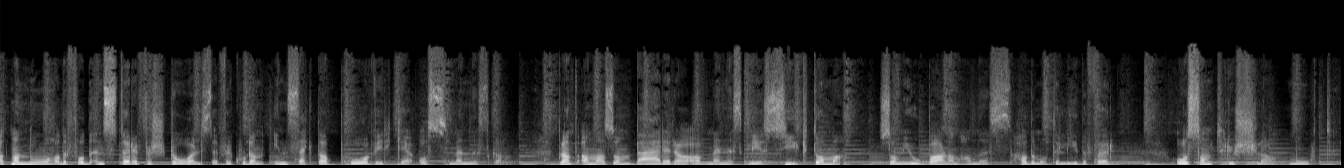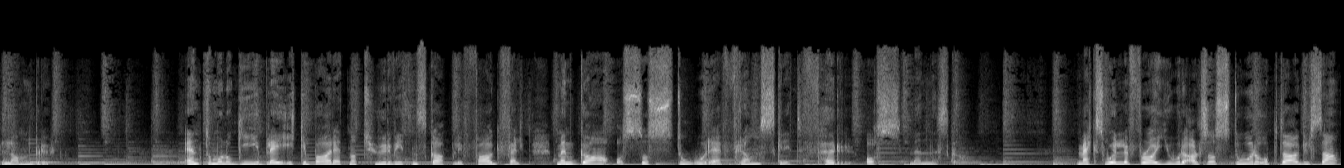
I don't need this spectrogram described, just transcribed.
at man nå hadde fått en større forståelse for hvordan insekter påvirker oss mennesker. Annet som bærere av menneskelige sykdommer, som jo barna hans hadde måttet lide for, og som trusler mot landbruk. Entomologi ble ikke bare et naturvitenskapelig fagfelt, men ga også store framskritt for oss mennesker. Maxwell Lefroy gjorde altså store oppdagelser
